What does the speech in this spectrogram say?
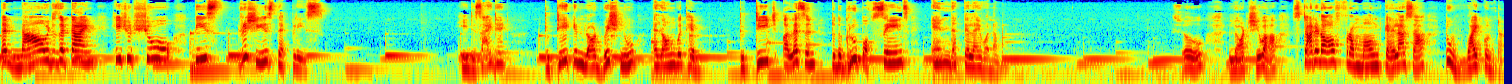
that now it is the time he should show these rishis their place. He decided to take in Lord Vishnu along with him to teach a lesson to the group of saints in the Tillaivanam. So, Lord Shiva started off from Mount Kailasa to Vaikunta,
